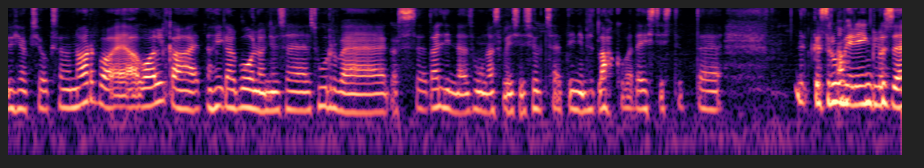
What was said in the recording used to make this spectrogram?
tühjaks jookseva Narva ja Valga, et noh, igal pool on ju see surve kas Tallinna suunas või siis üldse, et inimesed lahkuvad Eestist, et et kas ruumiringluse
